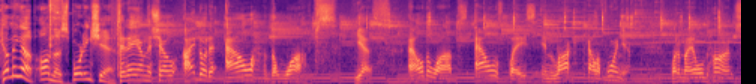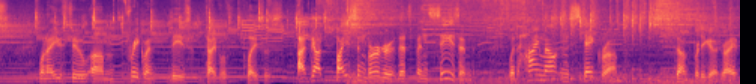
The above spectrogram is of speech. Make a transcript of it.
Coming up on The Sporting Chef. Today on the show, I go to Al the Wop's. Yes, Al the Wop's, Al's place in Locke, California. One of my old haunts when I used to um, frequent these type of places. I've got bison burger that's been seasoned with Hi Mountain steak rub. Sounds pretty good, right?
